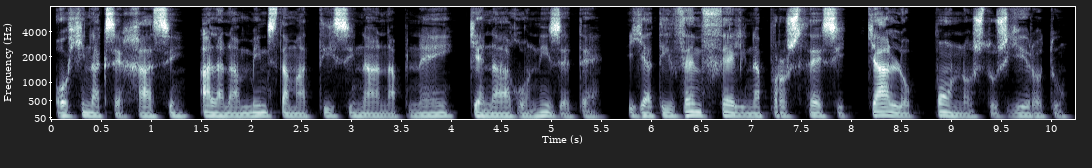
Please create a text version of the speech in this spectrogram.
όχι να ξεχάσει, αλλά να μην σταματήσει να αναπνέει και να αγωνίζεται, γιατί δεν θέλει να προσθέσει κι άλλο πόνο στους γύρω του.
